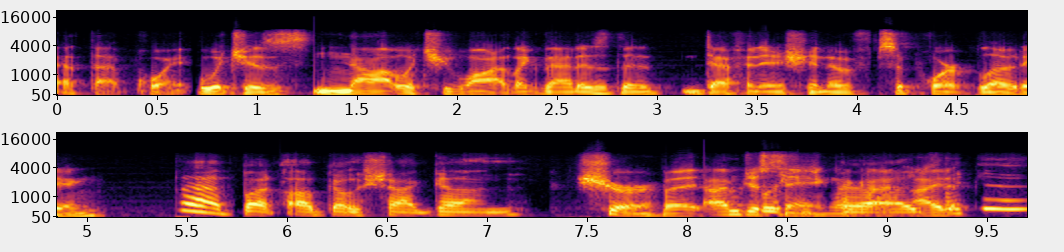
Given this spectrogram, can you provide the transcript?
at that point, which is not what you want. Like, that is the definition of support bloating. Ah, but I'll go shotgun. Sure, but I'm just saying, like, I, I, like, eh.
